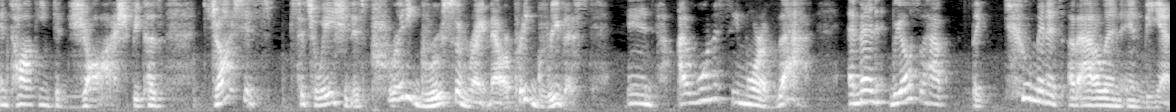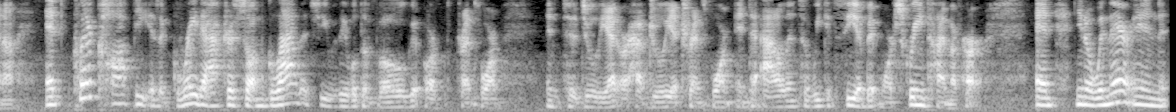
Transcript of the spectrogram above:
and talking to Josh because Josh's situation is pretty gruesome right now, or pretty grievous. And I want to see more of that. And then we also have like two minutes of Adalind in Vienna. And Claire Coffee is a great actress, so I'm glad that she was able to woge or transform into Juliette or have Juliette transform into Adalind so we could see a bit more screen time of her. And, you know, when they're in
